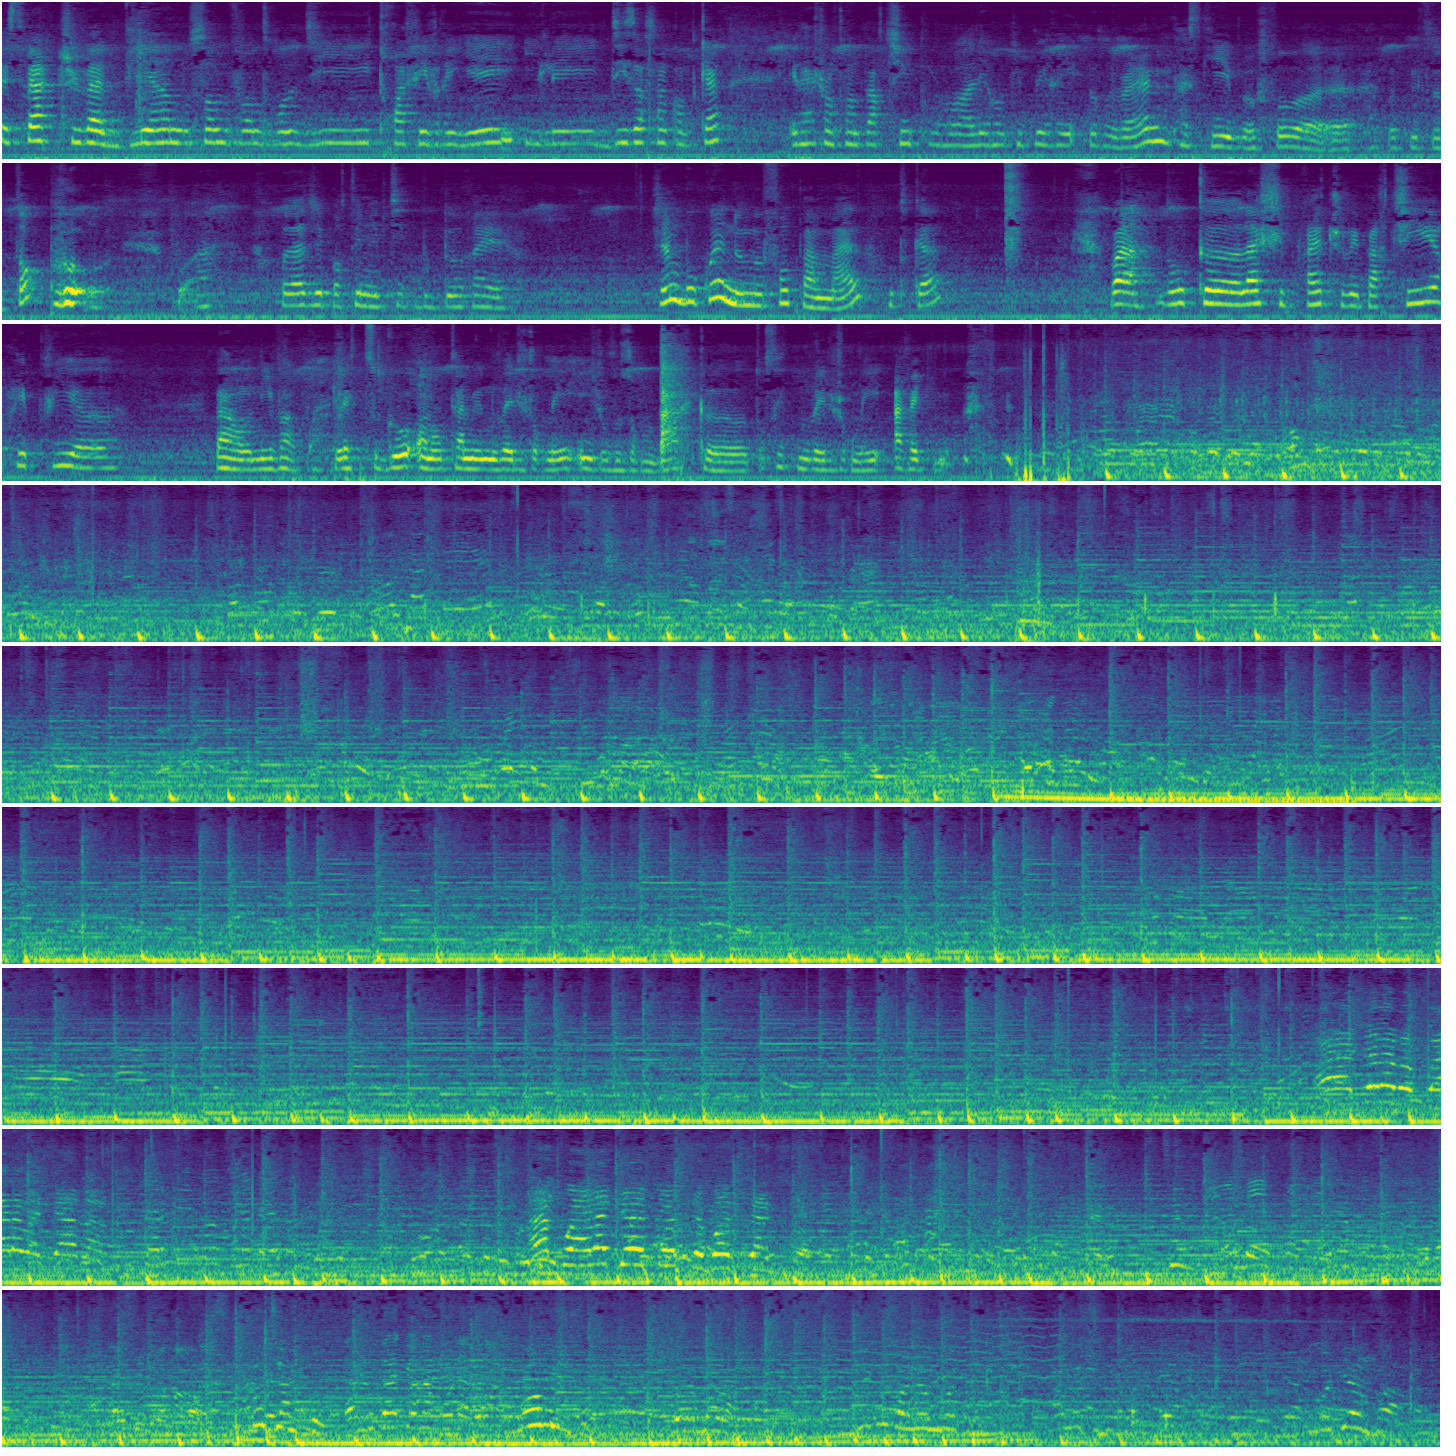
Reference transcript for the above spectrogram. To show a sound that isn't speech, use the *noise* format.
J'espère que tu vas bien. Nous sommes vendredi 3 février. Il est 10h54. Et là, je suis en train de partir pour aller récupérer Ruben parce qu'il me faut euh, un peu plus de temps pour. pour hein. Voilà, j'ai porté mes petites boucles d'oreilles. J'aime beaucoup, elles ne me font pas mal, en tout cas. Voilà, donc euh, là, je suis prête, je vais partir. Et puis, euh, ben, on y va. Let's go, on entame une nouvelle journée et je vous embarque dans cette nouvelle journée avec nous. *laughs* boa Tu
